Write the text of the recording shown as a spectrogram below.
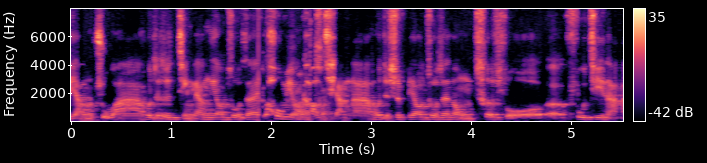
梁柱啊，或者是尽量要坐在后面有靠墙啊，或者是不要坐在那种厕所呃附近啊。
